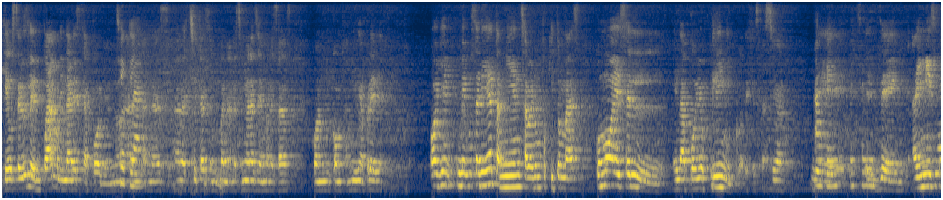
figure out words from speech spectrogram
que ustedes le puedan brindar este apoyo ¿no? sí, claro. a, las, a, las, chicas, bueno, a las señoras embarazadas con, con familia previa. Oye, me gustaría también saber un poquito más cómo es el, el apoyo clínico de gestación. Ah, excelente. De, ahí mismo,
